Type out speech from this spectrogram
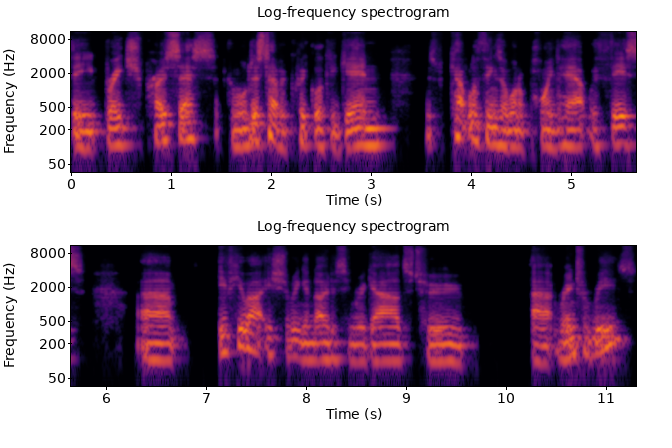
the breach process. And we'll just have a quick look again. There's a couple of things I want to point out with this. Um, if you are issuing a notice in regards to uh, rent arrears,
